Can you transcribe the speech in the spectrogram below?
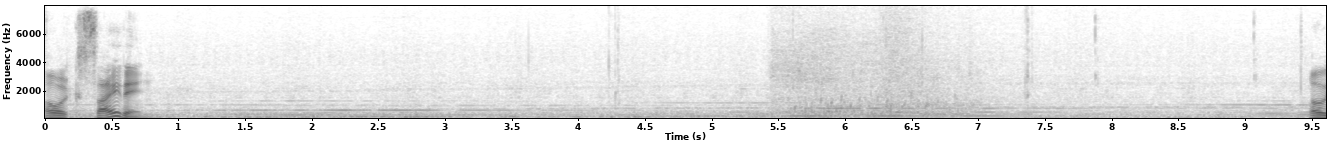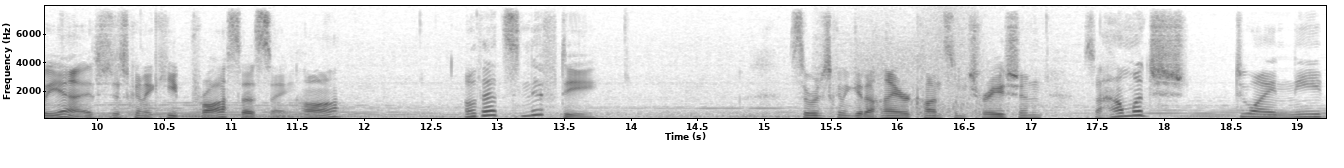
Oh, exciting. Oh yeah, it's just going to keep processing, huh? Oh, that's nifty. So we're just going to get a higher concentration. So how much do I need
